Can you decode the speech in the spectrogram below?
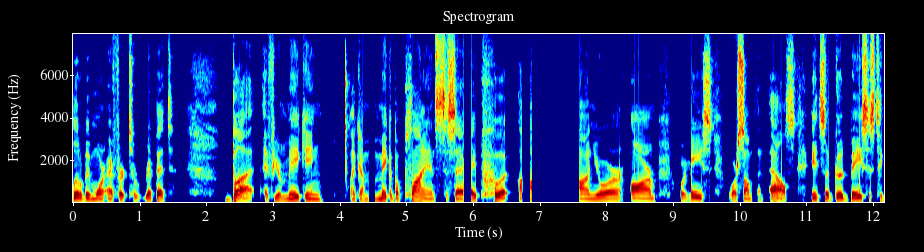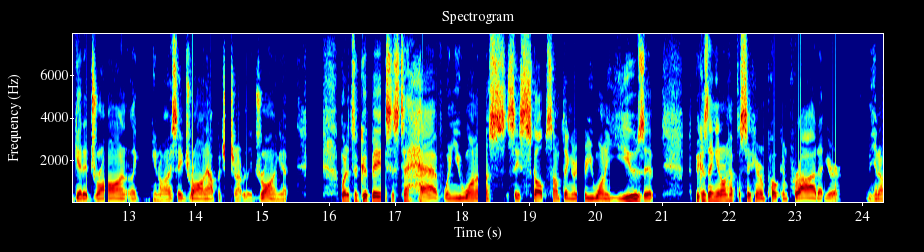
little bit more effort to rip it. But if you're making like a makeup appliance to say put on your arm or your face or something else, it's a good basis to get it drawn. Like, you know, I say drawn out, but you're not really drawing it. But it's a good basis to have when you want to say sculpt something or you want to use it, because then you don't have to sit here and poke and prod at your, you know,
